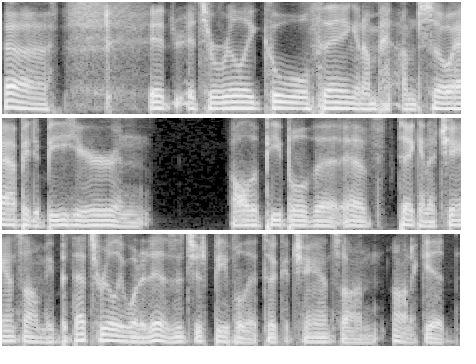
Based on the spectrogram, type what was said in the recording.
Uh, it it's a really cool thing, and I'm I'm so happy to be here and all the people that have taken a chance on me. But that's really what it is. It's just people that took a chance on on a kid.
